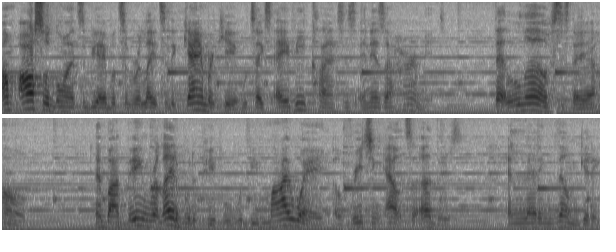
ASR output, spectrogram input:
I'm also going to be able to relate to the gamer kid who takes AV classes and is a hermit, that loves to stay at home. And by being relatable to people would be my way of reaching out to others and letting them get a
